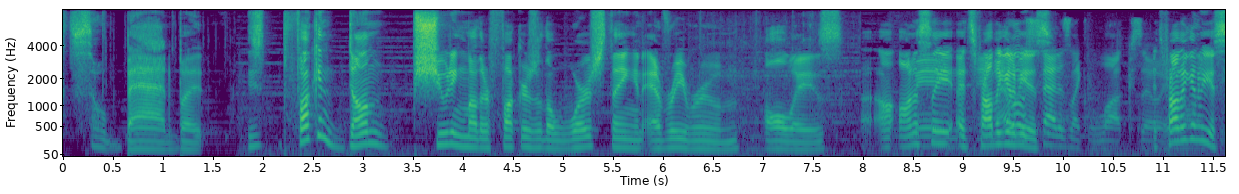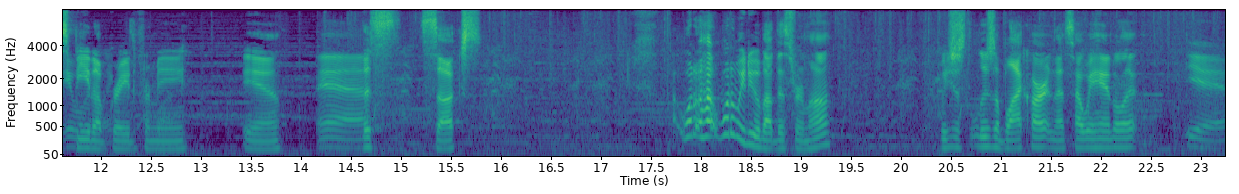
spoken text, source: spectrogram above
It's so bad, but these fucking dumb shooting motherfuckers are the worst thing in every room. Always. Uh, honestly, I mean, it's probably gonna be a. Stat is like luck, so It's it probably gonna be a speed won't, like, upgrade for me. Yeah. Yeah. This sucks. What how, what do we do about this room, huh? We just lose a black heart and that's how we handle it. Yeah.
